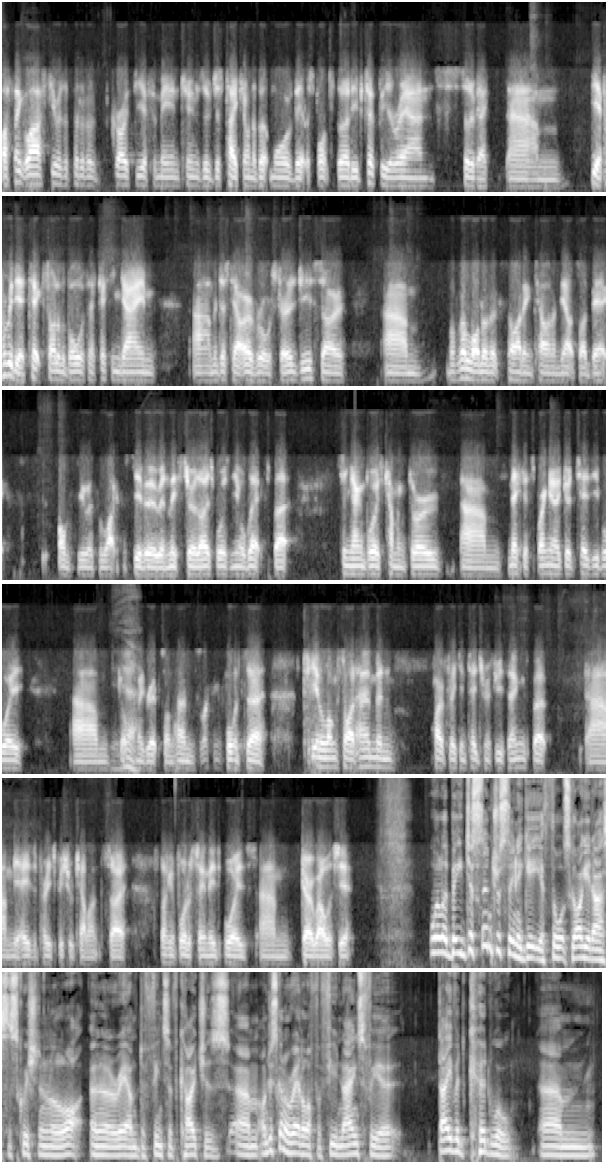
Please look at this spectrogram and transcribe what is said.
I think last year was a bit of a growth year for me in terms of just taking on a bit more of that responsibility, particularly around sort of our, um, yeah, probably the attack side of the ball with our kicking game, um, and just our overall strategy. So um, we've got a lot of exciting talent in the outside backs, obviously with the likes of Sevu and Leicester, those boys in the All Blacks, but some young boys coming through. Um, Macca Springer, good Tassie boy. Um, yeah. Got some reps on him. So looking forward to, getting alongside him and hopefully can teach him a few things. But um, yeah, he's a pretty special talent. So looking forward to seeing these boys um, go well this year. Well, it'd be just interesting to get your thoughts. I get asked this question a lot around defensive coaches. Um, I'm just going to rattle off a few names for you. David Kidwell. Um,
